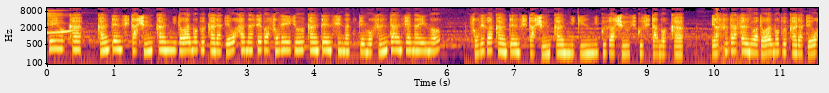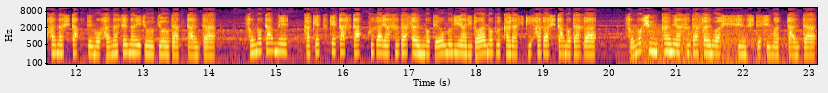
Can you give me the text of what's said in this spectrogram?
ていうか、感電した瞬間にドアノブから手を離せばそれ以上感電しなくても済んだんじゃないの？それが感電した瞬間に筋肉が収縮したのか。安田さんはドアノブから手を離したくても離せない状況だったんだ。そのため、駆けつけたスタッフが安田さんの手を無理やりドアノブから引き剥がしたのだが、その瞬間安田さんは失神してしまったんだ。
